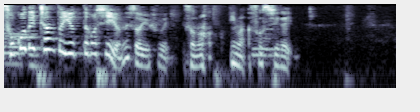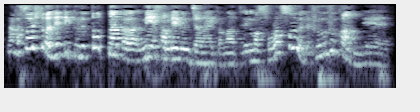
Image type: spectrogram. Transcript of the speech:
そこでちゃんと言ってほしいよね、そういうふうに。その、今、うんそっちが。なんかそういう人が出てくると、なんか目覚めるんじゃないかなって。まあそりゃそうよね。夫婦間で、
